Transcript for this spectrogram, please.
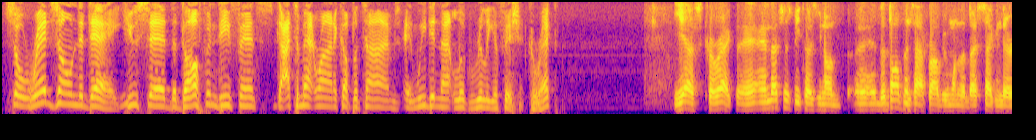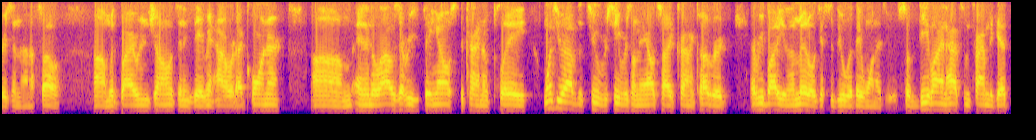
So, red zone today, you said the Dolphin defense got to Matt Ryan a couple of times, and we did not look really efficient, correct? Yes, correct. And that's just because, you know, uh, the Dolphins have probably one of the best secondaries in the NFL um, with Byron Jones and Xavier Howard at corner um, and it allows everything else to kind of play. Once you have the two receivers on the outside kind of covered, everybody in the middle gets to do what they want to do. So D line had some time to get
